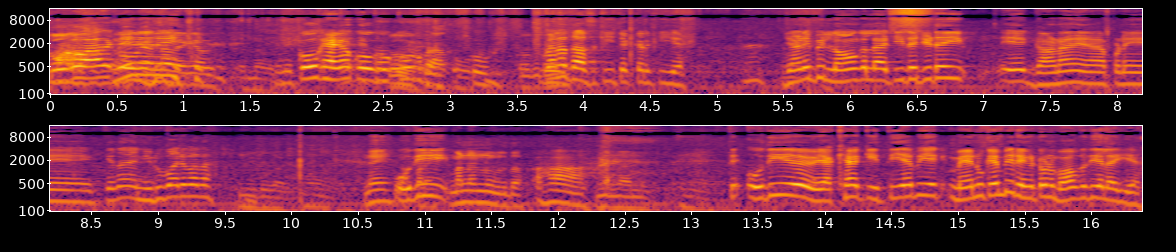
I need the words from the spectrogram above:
ਕੋਕੋ ਆ ਨਹੀਂ ਨਹੀਂ ਕੋਕ ਹੈਗਾ ਕੋਕ। ਕੋਕ। ਕੋਕ। ਪਹਿਲਾਂ ਦੱਸ ਕੀ ਚੱਕਰ ਕੀ ਹੈ? ਜਾਣੀ ਵੀ ਲੌਂਗ ਇਲਾਚੀ ਦੇ ਜਿਹੜੇ ਇਹ ਗਾਣਾ ਹੈ ਆਪਣੇ ਕਿਹਦਾ ਹੈ? ਨੀਰੂ ਬਾਜਵਾ ਦਾ? ਨਹੀਂ ਉਹਦੀ ਮੰਨਨ ਨੂਰ ਦਾ। ਹਾਂ। ਮੰਨਨ ਨੂੰ ਤੇ ਉਹਦੀ ਇਹ ਵਿਆਖਿਆ ਕੀਤੀ ਹੈ ਵੀ ਇਹ- ਮੈਨੂੰ ਕਹਿੰਦੀ ਰਿੰਗਟੋਨ ਬਹੁਤ ਵਧੀਆ ਲਾਈ ਹੈ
